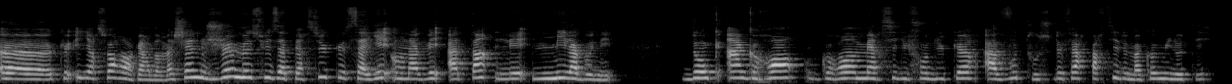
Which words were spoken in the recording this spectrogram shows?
euh, que hier soir en regardant ma chaîne, je me suis aperçue que ça y est, on avait atteint les 1000 abonnés. Donc un grand, grand merci du fond du cœur à vous tous de faire partie de ma communauté.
